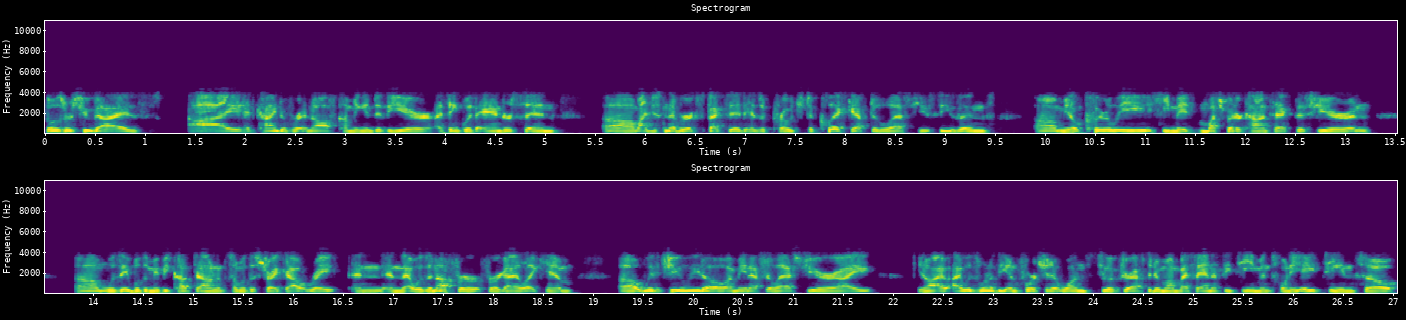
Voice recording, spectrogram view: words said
those were two guys I had kind of written off coming into the year. I think with Anderson, um, I just never expected his approach to click after the last few seasons. Um, you know, clearly he made much better contact this year and um, was able to maybe cut down on some of the strikeout rate, and and that was enough for for a guy like him. Uh, with Giolito, I mean, after last year, I, you know, I, I was one of the unfortunate ones to have drafted him on my fantasy team in 2018. So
